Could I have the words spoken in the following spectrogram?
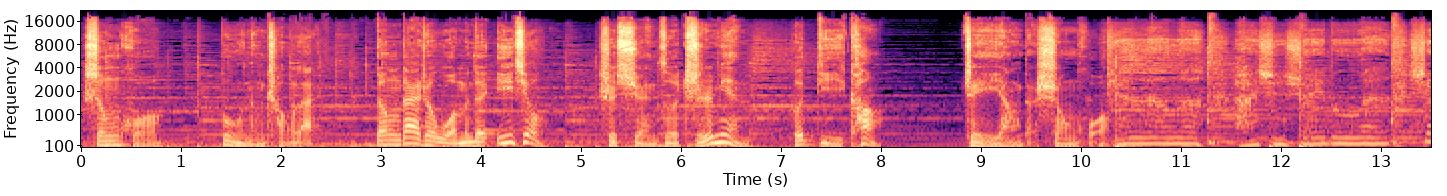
生活不能重来，等待着我们的依旧是选择直面和抵抗这样的生活。天亮了，还是睡不安，想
